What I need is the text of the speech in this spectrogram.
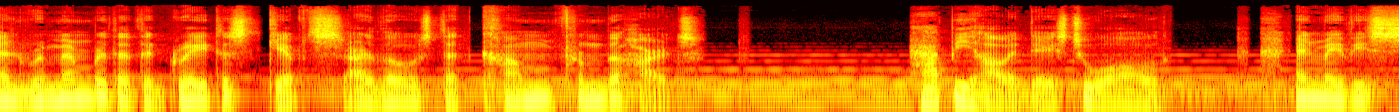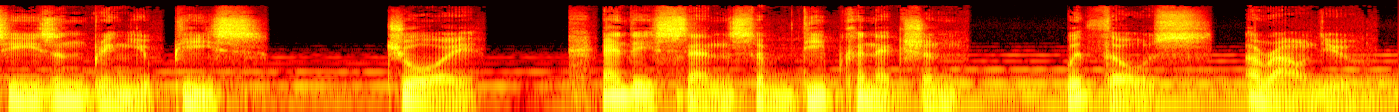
and remember that the greatest gifts are those that come from the heart. Happy holidays to all, and may this season bring you peace, joy, and a sense of deep connection with those around you.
